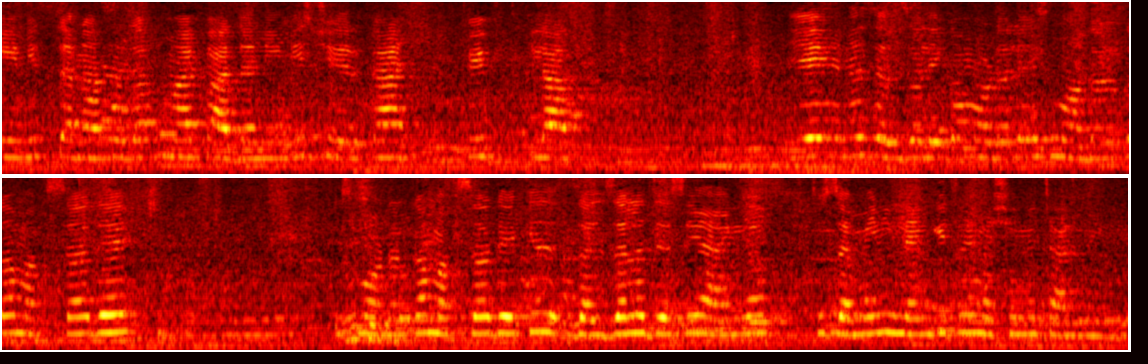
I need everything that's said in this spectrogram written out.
Name is Sana Sadaf. My father name is Sher. Fifth class. ये है ना जलजले का मॉडल है इस मॉडल का मकसद है इस मॉडल का मकसद है कि जलजला जैसे आएँगे तो ज़मीन हिलेंगी तो ये मशीनें चाल लेंगी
